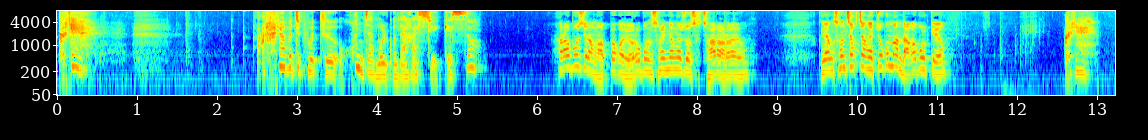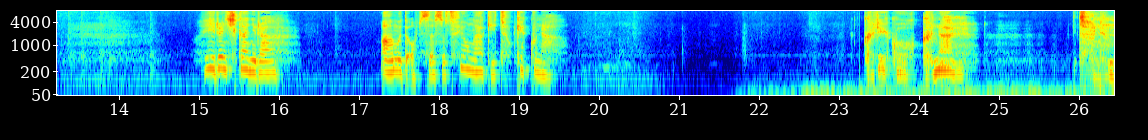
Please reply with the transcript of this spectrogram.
그래. 할아버지 보트 혼자 몰고 나갈 수 있겠어? 할아버지랑 아빠가 여러 번 설명해줘서 잘 알아요. 그냥 선착장에 조금만 나가볼게요. 그래. 이런 시간이라 아무도 없어서 수영하기 좋겠구나. 그리고 그날 저는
